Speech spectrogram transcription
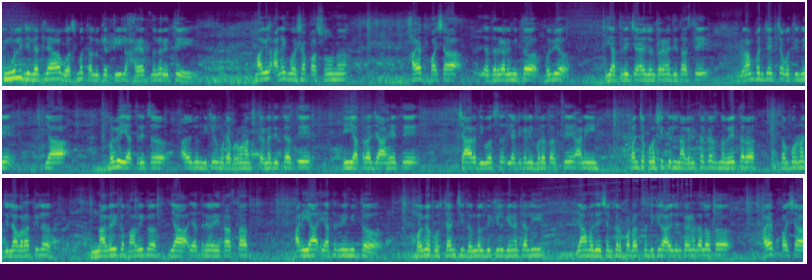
हिंगोली जिल्ह्यातल्या वसमत तालुक्यातील हयातनगर येथे मागील अनेक वर्षापासून हयात पाशा या दर्गानिमित्त भव्य यात्रेचे आयोजन करण्यात येत असते. ग्रामपंचायतच्या वतीने या भव्य यात्रेचं आयोजन देखील मोठ्या प्रमाणात करण्यात येते असते. ही यात्रा जी आहे ते चार दिवस या ठिकाणी भरत असते आणि पंचक्रोशीतील नागरिकच नव्हे तर संपूर्ण जिल्हाभरातील नागरिक भाविक या यात्रेला येत असतात आणि या यात्रेनिमित्त भव्य कुस्त्यांची दंगल देखील घेण्यात आली. यामध्ये शंकरपटाचं देखील आयोजन करण्यात आलं होतं. हयात पाशा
